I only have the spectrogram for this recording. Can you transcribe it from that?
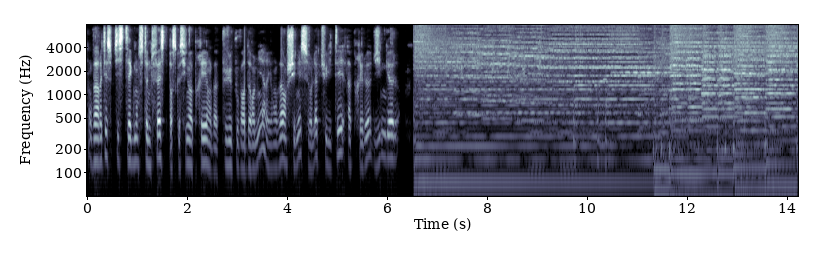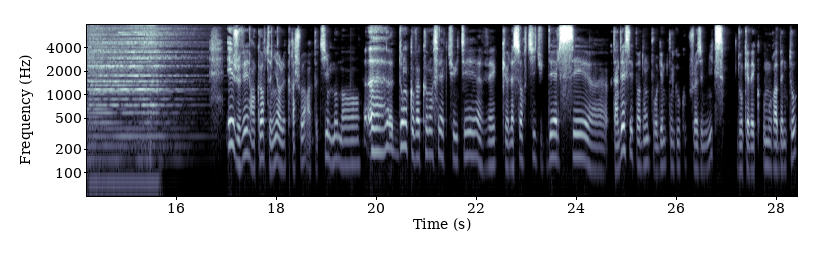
on va arrêter ce petit segment Stunfest parce que sinon après on va plus pouvoir dormir et on va enchaîner sur l'actualité après le jingle. Et je vais encore tenir le crachoir un petit moment. Euh, donc on va commencer l'actualité avec la sortie du DLC, euh, d'un DLC pardon pour Game Tengoku Frozen Mix, donc avec Umura Bento.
